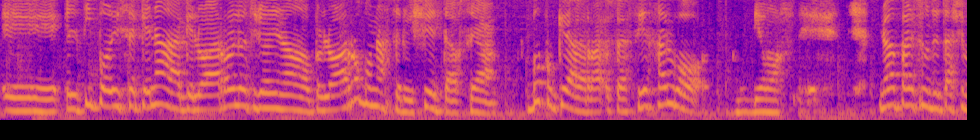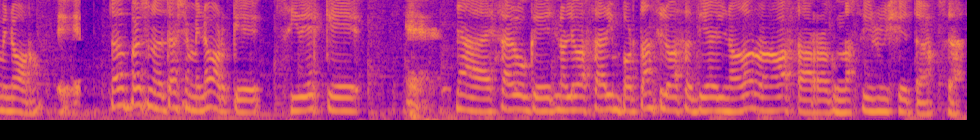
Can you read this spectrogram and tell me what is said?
eh, el tipo dice que nada, que lo agarró y lo tiró al inodoro, pero lo agarró con una servilleta, o sea, ¿vos por qué agarrar? O sea, si es algo, digamos, eh, no me parece un detalle menor. Eh, no me parece un detalle menor que si ves que nada, es algo que no le vas a dar importancia y lo vas a tirar al inodoro, no vas a agarrar con una servilleta. O sea,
